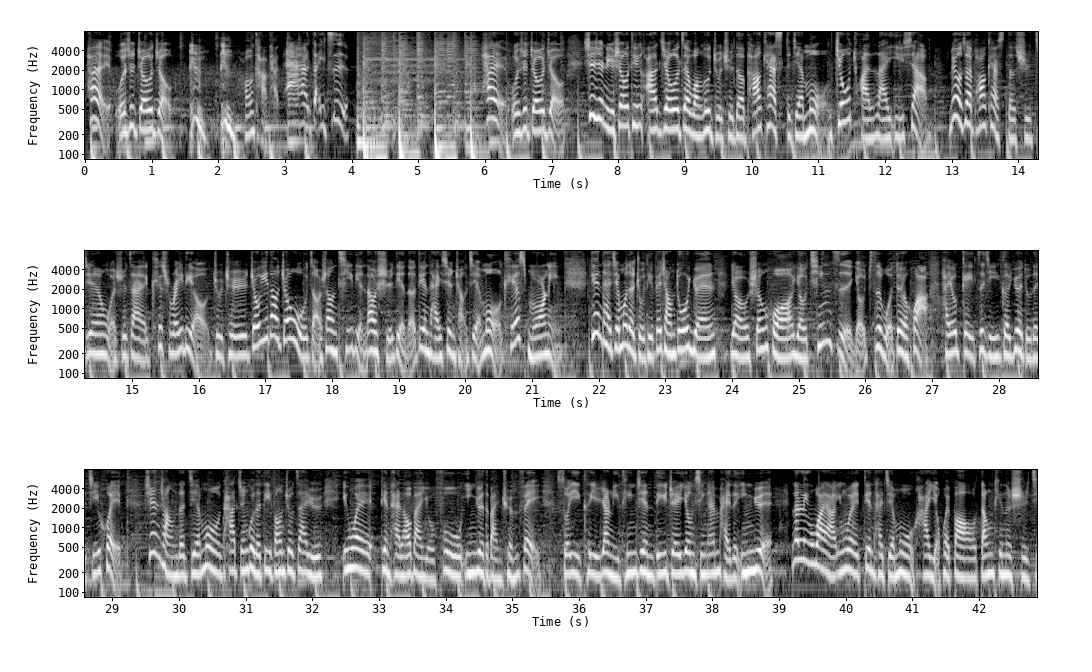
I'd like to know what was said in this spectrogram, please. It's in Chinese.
嗨，我是 JoJo，好像卡痰啊！再一次。嗨，我是 JoJo，谢谢你收听阿周在网络主持的 Podcast 节目《揪团来一下》。没有在 Podcast 的时间，我是在 Kiss Radio 主持周一到周五早上七点到十点的电台现场节目 Kiss Morning。电台节目的主题非常多元，有生活，有亲子，有自我对话，还有给自己一个阅读的机会。现场的节目它珍贵的地方就在于，因为电台老板有付音乐的版权费，所以可以让你听见 DJ 用心安排的音乐。那另外啊，因为电台节目它也会报当天的时间，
